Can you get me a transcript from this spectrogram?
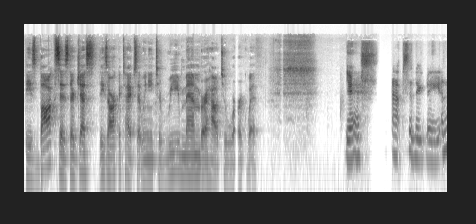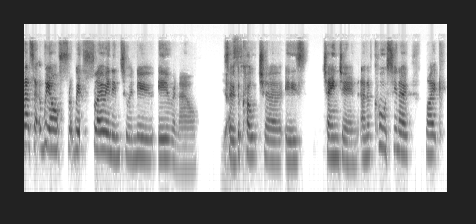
these boxes. They're just these archetypes that we need to remember how to work with Yes, absolutely. And that's we are we're flowing into a new era now. Yes. So the culture is changing and of course, you know, like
